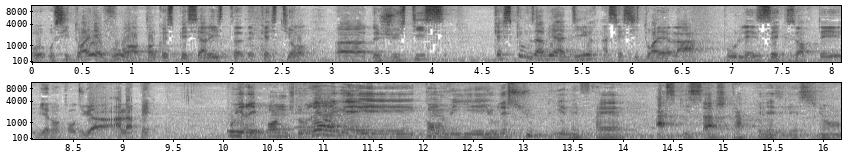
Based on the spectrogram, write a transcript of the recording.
aux, citoyens, vous, en tant que spécialiste des questions de justice? Qu'est-ce que vous avez à dire à ces citoyens-là pour les exhorter, bien entendu, à, la paix? Pour y répondre, je voudrais convier, je voudrais supplier mes frères à ce qu'ils sachent qu'après les élections,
